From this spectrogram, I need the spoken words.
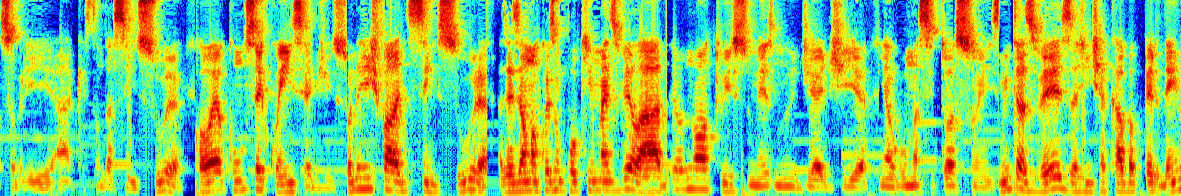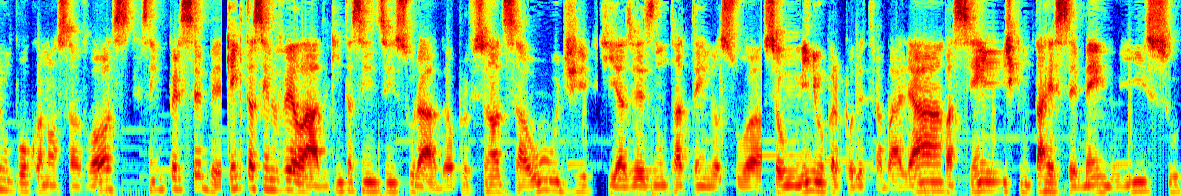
sobre a questão da censura, qual é a consequência disso? Quando a gente fala de censura, às vezes é uma coisa um pouquinho mais velada. Eu noto isso mesmo no dia a dia, em algumas situações. Muitas vezes a gente acaba perdendo um pouco a nossa voz sem perceber. Quem que tá sendo velado? Quem está sendo censurado? É o profissional de saúde que às vezes não está tendo a sua o seu mínimo para poder trabalhar, o paciente que não está recebendo isso.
